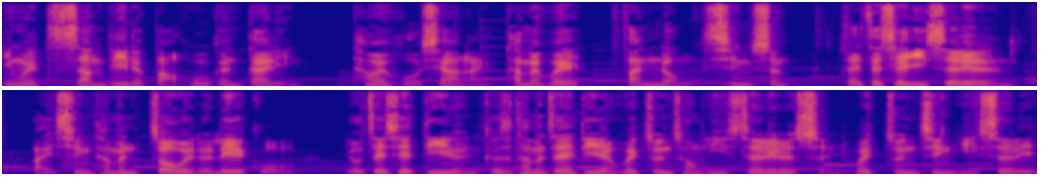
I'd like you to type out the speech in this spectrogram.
因为上帝的保护跟带领。他会活下来，他们会繁荣兴盛。在这些以色列人百姓，他们周围的列国有这些敌人，可是他们这些敌人会遵从以色列的神，会尊敬以色列。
